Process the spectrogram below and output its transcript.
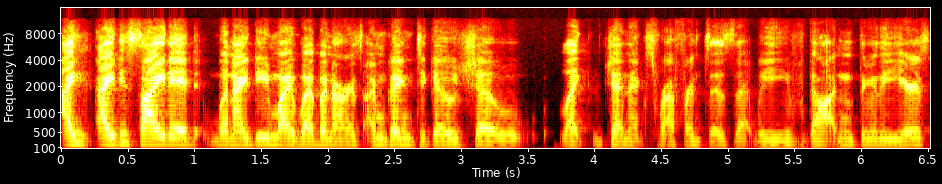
I, I decided when I do my webinars, I'm going to go show like Gen X references that we've gotten through the years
